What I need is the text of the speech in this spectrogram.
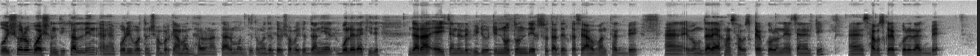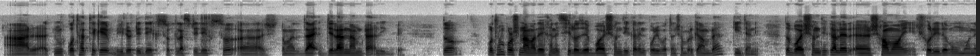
কৈশোর ও বয়সন্ধিকালীন পরিবর্তন সম্পর্কে আমার ধারণা। তার মধ্যে তোমাদেরকে সবাইকে জানিয়ে বলে রাখি যে যারা এই চ্যানেলে ভিডিওটি নতুন দেখছ, তাদের কাছে আহ্বান থাকবে এবং যারা এখনও সাবস্ক্রাইব করোনি চ্যানেলটি সাবস্ক্রাইব করে রাখবে। আর তুমি কোথা থেকে ভিডিওটি দেখছ ক্লাসটি দেখছ তোমার জেলার নামটা লিখবে। তো প্রথম প্রশ্ন আমাদের এখানে ছিল যে, বয়ঃসন্ধিকালীন পরিবর্তন সম্পর্কে আমরা কি জানি? তো বয়ঃসন্ধিকালের সময়, শরীর এবং মনে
